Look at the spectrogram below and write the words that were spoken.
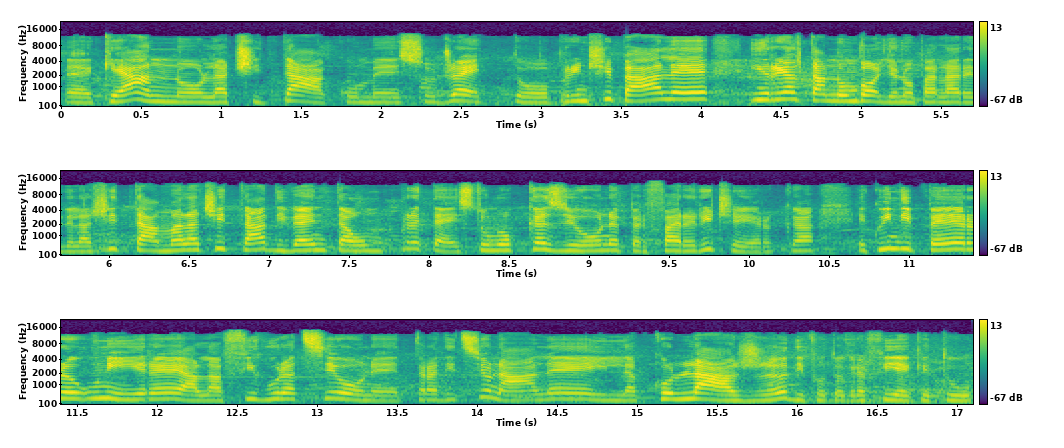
eh, che hanno la città come soggetto principale, in realtà non vogliono parlare della città, ma la città diventa un pretesto, un'occasione per fare ricerca e quindi per unire alla figurazione tradizionale il collage di fotografie che tu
